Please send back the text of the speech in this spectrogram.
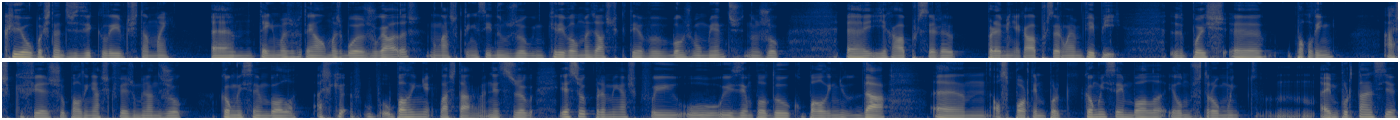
criou bastantes desequilíbrios também. Um, tem, umas, tem algumas boas jogadas. Não acho que tenha sido um jogo incrível, mas acho que teve bons momentos no jogo e acaba por ser, para mim, acaba por ser um MVP. Depois, o Paulinho, acho que fez, o Paulinho acho que fez um grande jogo com e sem bola. Acho que o Paulinho, lá está, nesse jogo, esse jogo para mim acho que foi o exemplo do que o Paulinho dá um, ao Sporting, porque com e sem bola ele mostrou muito hum, a importância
